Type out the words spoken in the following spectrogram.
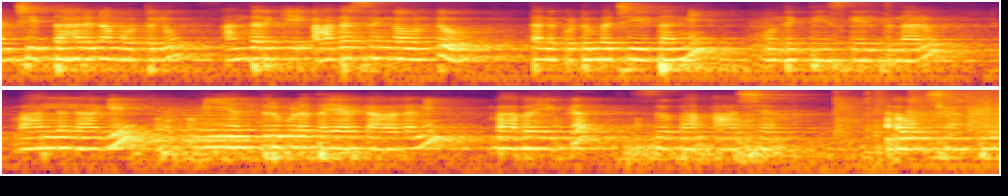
మంచి ధారణామూర్తులు. అందరికీ ఆదర్శంగా ఉంటూ తన కుటుంబ జీవితాన్ని ముందుకు తీసుకెళ్తున్నారు. వాళ్ళలాగే మీ అందరూ కూడా తయారు కావాలని బాబా యొక్క శుభ ఆశ. ఓం శాంతి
